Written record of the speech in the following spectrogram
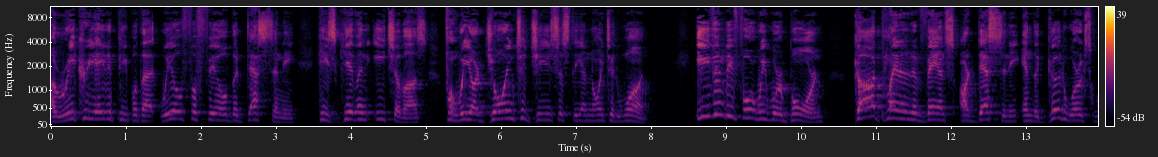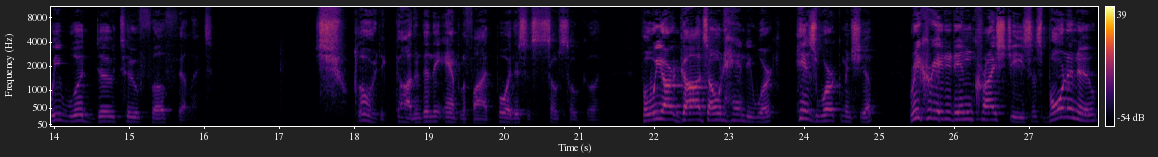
A recreated people that will fulfill the destiny he's given each of us, for we are joined to Jesus, the anointed one. Even before we were born, God planned in advance our destiny and the good works we would do to fulfill it. Whew, glory to God. And then the Amplified. Boy, this is so, so good. For we are God's own handiwork, his workmanship recreated in Christ Jesus, born anew,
